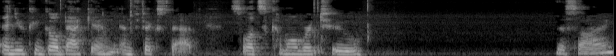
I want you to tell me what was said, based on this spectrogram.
and you can go back in and fix that. So let's come over to this eye.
